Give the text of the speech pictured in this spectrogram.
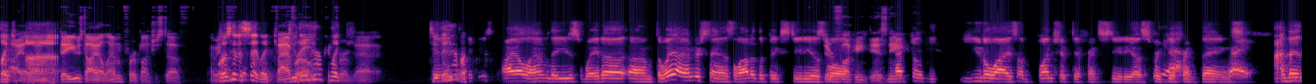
like ILM. uh? they used ILM for a bunch of stuff. I mean, I was gonna say like, do they have confirmed like that. do they have a They used ILM. They used Weta. Um, the way I understand is a lot of the big studios They're will fucking Disney. actually utilize a bunch of different studios for Yeah. different things. right. I, And they,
